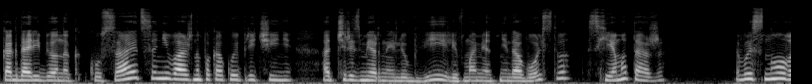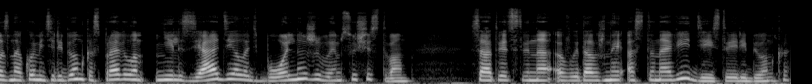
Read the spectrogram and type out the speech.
Когда ребенок кусается, неважно по какой причине, от чрезмерной любви или в момент недовольства, схема та же. Вы снова знакомите ребенка с правилом «нельзя делать больно живым существам». Соответственно, вы должны остановить действие ребенка,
